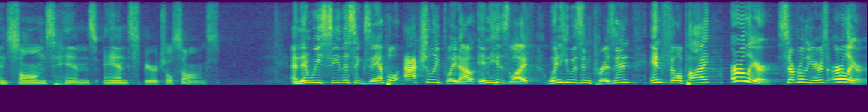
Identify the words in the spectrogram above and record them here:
in psalms, hymns, and spiritual songs. And then we see this example actually played out in his life when he was in prison in Philippi earlier, several years earlier.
